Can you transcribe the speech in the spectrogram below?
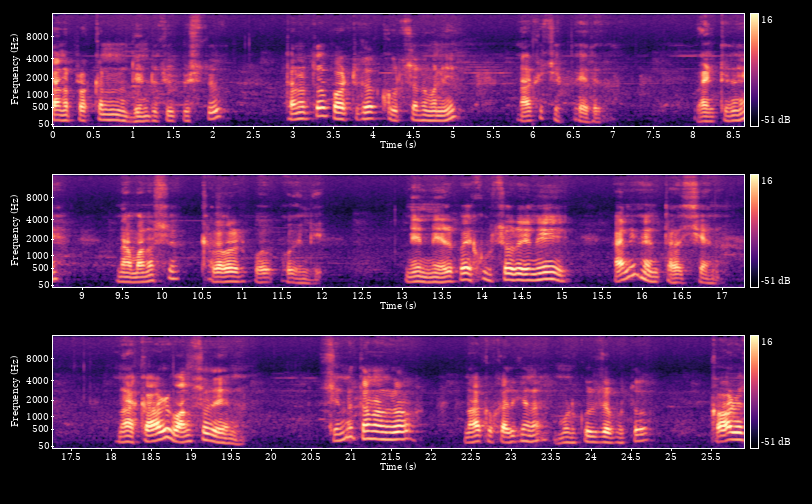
తన ప్రక్కన దిండు చూపిస్తూ తనతో పాటుగా కూర్చొనమని నాకు చెప్పారు. వెంటనే నా మనస్సు కలవరపోయింది నేను నేలపై కూర్చోలేని అని నేను తలచాను. నా కాళ్ళు వంచలేను. చిన్నతనంలో నాకు కలిగిన మునుకులు జబ్బుతో కాళ్ళు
